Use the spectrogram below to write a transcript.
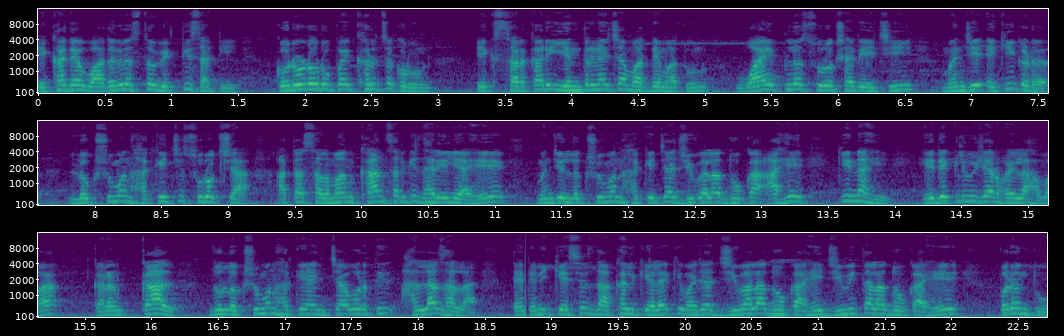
एखाद्या वादग्रस्त व्यक्तीसाठी करोडो रुपये खर्च करून एक सरकारी यंत्रणेच्या माध्यमातून वाय प्लस सुरक्षा द्यायची. म्हणजे एकीकडं लक्ष्मण हाकेची सुरक्षा. आता सलमान खान सारखी झालेली आहे. म्हणजे लक्ष्मण हाकेच्या जीवाला धोका आहे की नाही हे देखील विचार व्हायला हवा. कारण काल जो लक्ष्मण हके यांच्यावरती हल्ला झाला त्या- त्यांनी केसेस दाखल केल्या की माझ्या जीवाला धोका आहे जीविताला धोका आहे. परंतु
